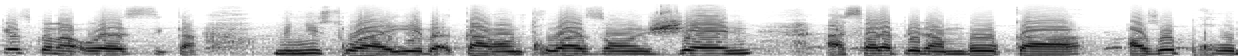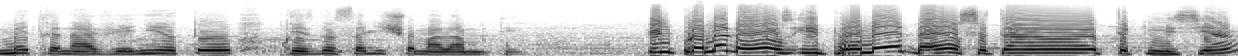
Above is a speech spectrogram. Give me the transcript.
qu'est-ce qu'on a oyo ya sika ministre oyo ayeba 43 ans jeune asala mpe na mboka azopromettre na avenir to président asali cho malamu te il promet d'ailleurs il promet d'ailleurs c'est un technicien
